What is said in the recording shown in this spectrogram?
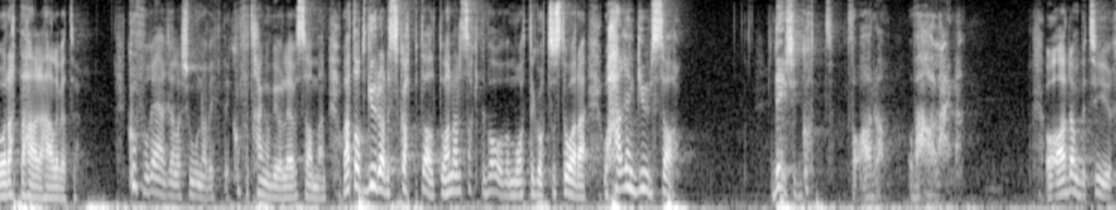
Og dette her er herlig, vet du. Hvorfor er relasjoner viktig? Hvorfor trenger vi å leve sammen? Og Etter at Gud hadde skapt alt, og han hadde sagt det var overmåte godt, så står det Og Herren Gud sa Det er ikke godt for Adam å være alene. Og Adam betyr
